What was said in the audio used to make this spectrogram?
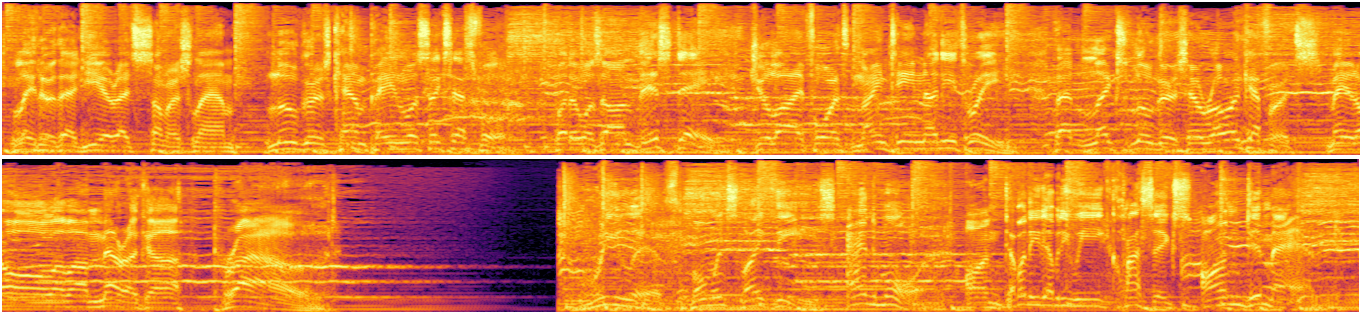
Later that year at SummerSlam, Luger's campaign was successful. But it was on this day, July 4th, 1993, that Lex Luger's heroic efforts made all of America proud. Relive moments like these and more on WWE Classics on Demand.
